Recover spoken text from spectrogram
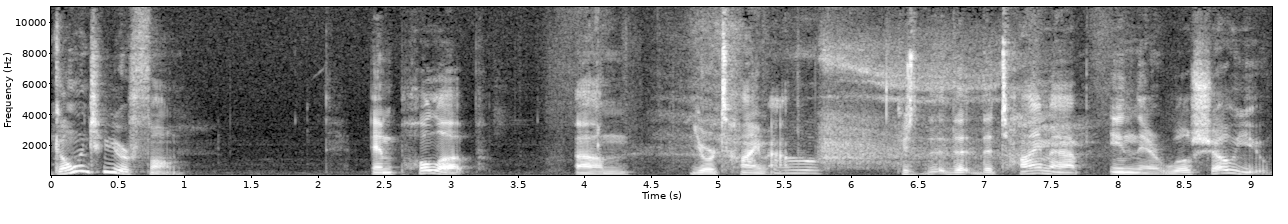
go into your phone and pull up um, your time app. Because the, the, the time app in there will show you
